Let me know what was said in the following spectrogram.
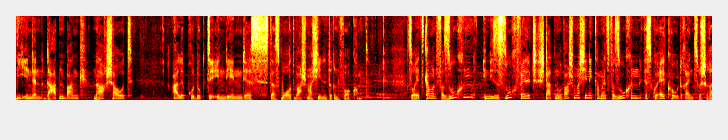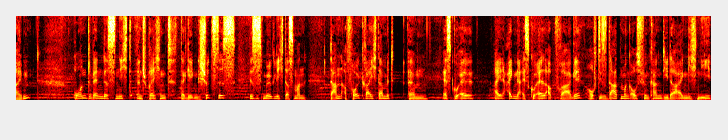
die in der Datenbank nachschaut, alle Produkte, in denen das, das Wort Waschmaschine drin vorkommt. So, jetzt kann man versuchen, in dieses Suchfeld statt nur Waschmaschine, kann man jetzt versuchen, SQL-Code reinzuschreiben. Und wenn das nicht entsprechend dagegen geschützt ist, ist es möglich, dass man dann erfolgreich damit ähm, SQL eine eigene SQL-Abfrage auf diese Datenbank ausführen kann, die da eigentlich nie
